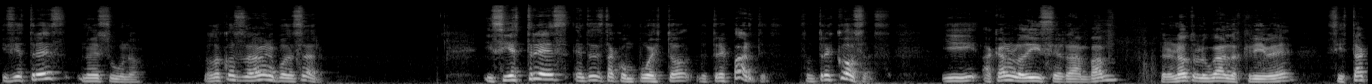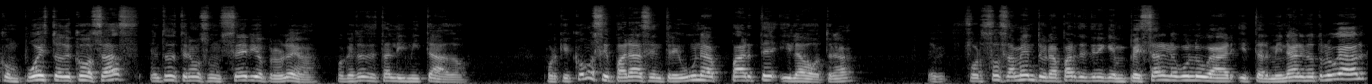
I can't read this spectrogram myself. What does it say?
Y si es tres, no es uno. Las dos cosas a la vez no pueden ser. Y si es tres, entonces está compuesto de tres partes. Son tres cosas. Y acá no lo dice Rambam, pero en otro lugar lo escribe. Si está compuesto de cosas, entonces tenemos un serio problema. Porque entonces está limitado. Porque ¿cómo separas entre una parte y la otra? Eh, forzosamente una parte tiene que empezar en algún lugar y terminar en otro lugar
